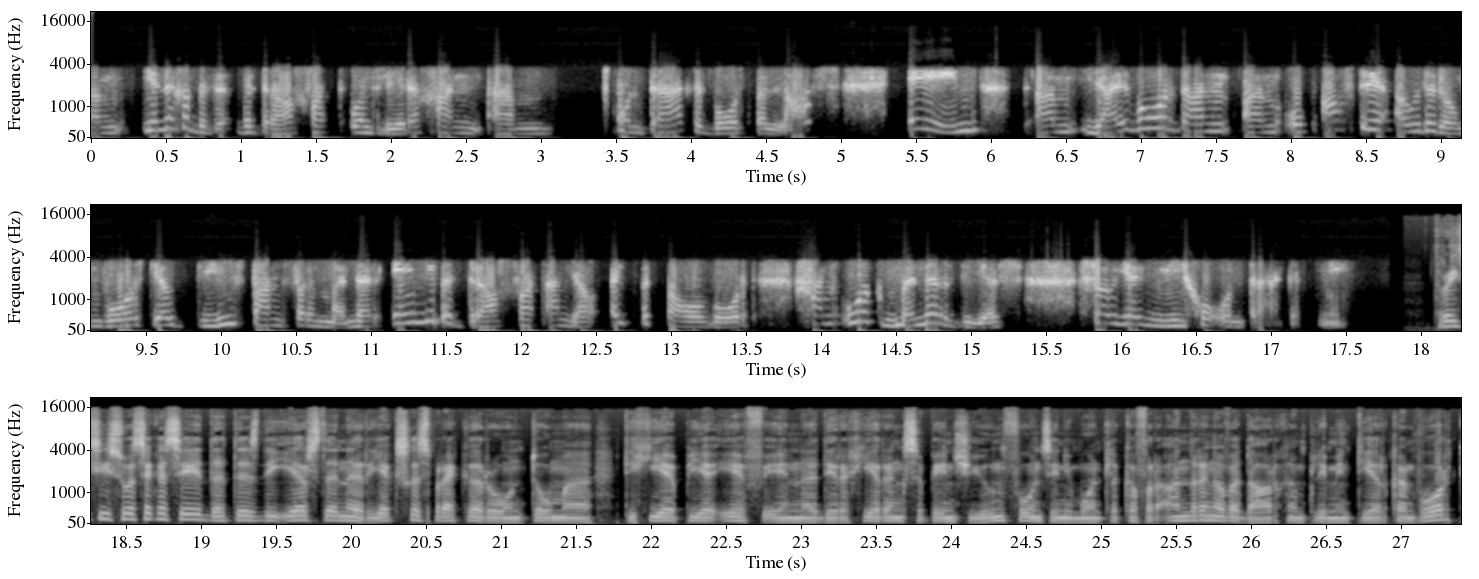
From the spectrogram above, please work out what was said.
um enige bedrag wat ons lede gaan um onttrek, dit word belas en um, jy word dan um, op aftree ouderdom word jou diens dan verminder en die bedrag wat aan jou uitbetaal word gaan ook minder wees sou jy nie geonttrek het nie. Tracy soos ek gesê het, dit is die eerste in 'n reeks gesprekke rondom uh, die GPF en uh, die regering se pensioenfonds en die moontlike veranderinge wat daar geïmplementeer kan word.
